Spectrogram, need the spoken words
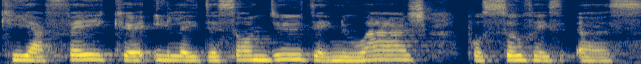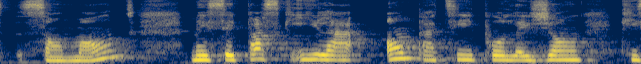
qui a fait qu'il est descendu des nuages pour sauver euh, son monde, mais c'est parce qu'il a empathie pour les gens qui,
